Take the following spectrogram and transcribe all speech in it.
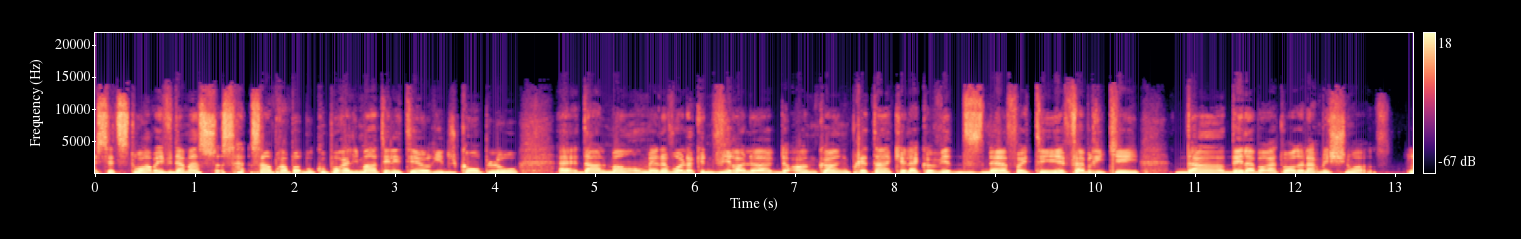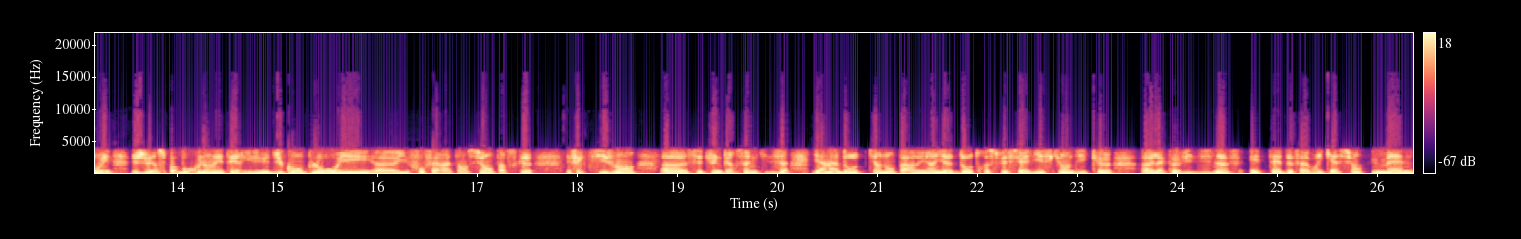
cette histoire. Évidemment, ça, ça en prend pas beaucoup pour alimenter les théories du complot dans le monde, mais là, voilà qu'une virologue de Hong Kong prétend que la COVID-19 a été fabriquée dans des laboratoires de l'armée chinoise. Oui, je verse pas beaucoup dans les théories du complot et euh, il faut faire attention parce que effectivement, euh, c'est une personne qui dit ça. Il y en a d'autres qui en ont parlé. Hein. Il y a d'autres spécialistes qui ont dit que euh, la Covid-19 était de fabrication humaine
